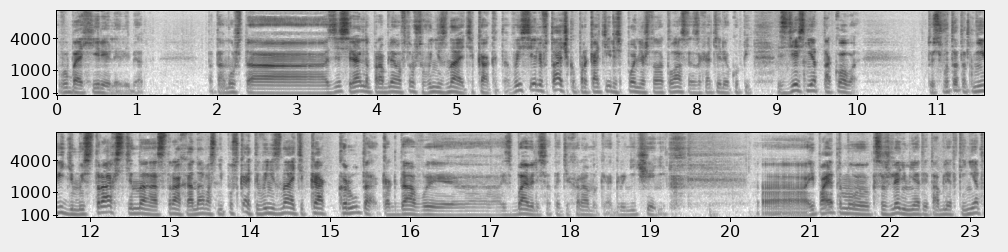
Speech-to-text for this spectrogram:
вы бы охерели, ребят. Потому что здесь реально проблема в том, что вы не знаете, как это. Вы сели в тачку, прокатились, поняли, что она классная, захотели ее купить. Здесь нет такого. То есть вот этот невидимый страх, стена страха, она вас не пускает, и вы не знаете, как круто, когда вы э, избавились от этих рамок и ограничений. А, и поэтому, к сожалению, у меня этой таблетки нет.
